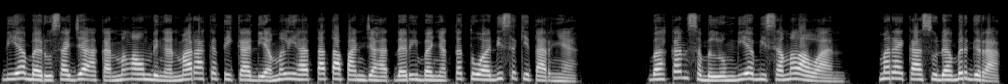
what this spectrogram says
Dia baru saja akan mengaum dengan marah ketika dia melihat tatapan jahat dari banyak tetua di sekitarnya. Bahkan sebelum dia bisa melawan, mereka sudah bergerak.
